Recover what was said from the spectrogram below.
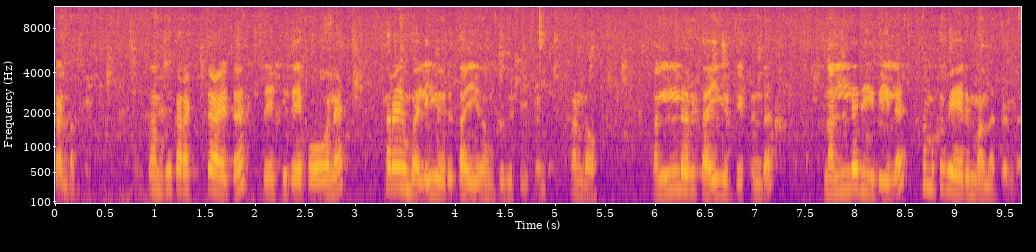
കണ്ടോ? നമുക്ക് കറക്റ്റായിട്ട് ഇതേപോലെ ഇത്രയും വലിയൊരു തൈ നമുക്ക് കിട്ടിയിട്ടുണ്ട്. കണ്ടോ? നല്ലൊരു തൈ കിട്ടിയിട്ടുണ്ട്. നല്ല രീതിയിൽ നമുക്ക് വേരും വന്നിട്ടുണ്ട്.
